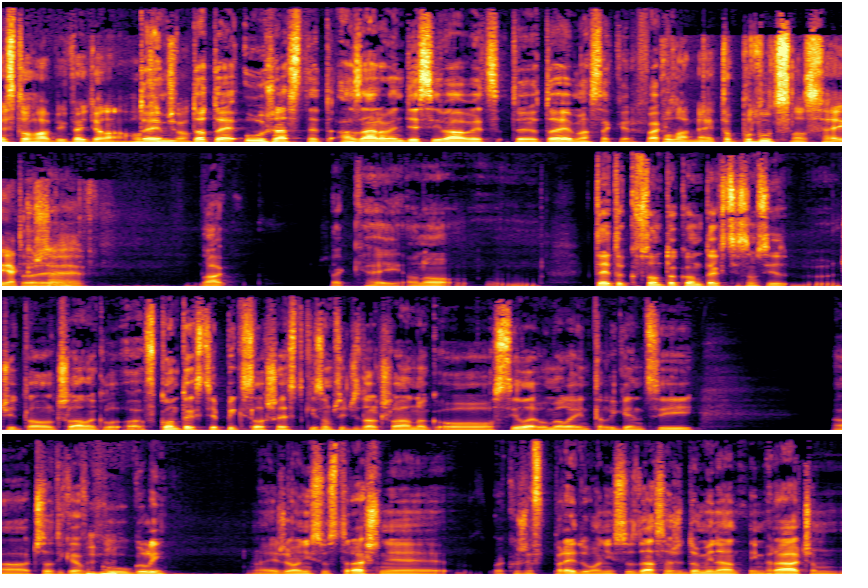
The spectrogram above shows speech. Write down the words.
bez toho, aby vedela hocičo. To je, toto je úžasné a zároveň desivá vec. To je, to je masaker, fakt. Podľa mňa je to budúcnosť, hej, akože... No, tak hej, ono... Tejto, v tomto kontexte som si čítal článok, v kontexte Pixel 6 som si čítal článok o sile umelej inteligencii, čo sa týka v mm-hmm. Google Hej, že oni sú strašne akože vpredu, oni sú zdá sa, že dominantným hráčom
